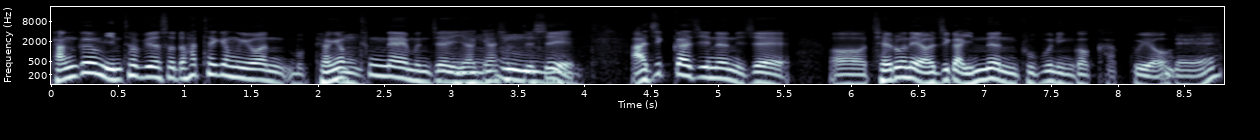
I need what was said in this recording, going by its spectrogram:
방금 인터뷰에서도 하태경 의원 뭐 병역 음. 특례 문제 음. 이야기하셨듯이 음. 아직까지는 이제 어 재론의 여지가 있는 부분인 것 같고요. 네.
